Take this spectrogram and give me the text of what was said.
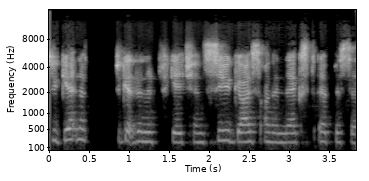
to get to get the notifications. See you guys on the next episode.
